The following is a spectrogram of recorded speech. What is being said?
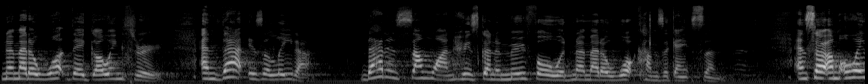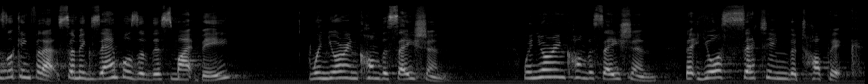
no matter what they're going through. And that is a leader. That is someone who's going to move forward no matter what comes against them. And so I'm always looking for that. Some examples of this might be when you're in conversation, when you're in conversation, that you're setting the topic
